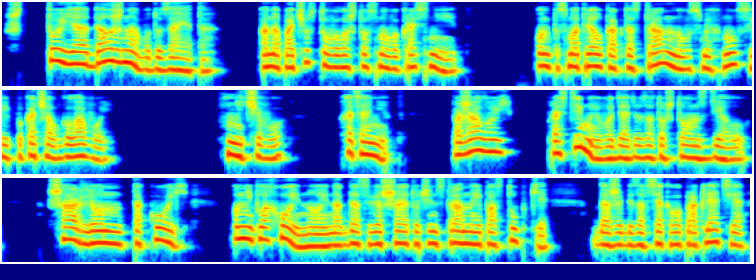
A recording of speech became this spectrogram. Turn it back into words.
«Что я должна буду за это?» Она почувствовала, что снова краснеет. Он посмотрел как-то странно, усмехнулся и покачал головой. «Ничего. Хотя нет. Пожалуй, прости моего дядю за то, что он сделал. Шарль, он такой... Он неплохой, но иногда совершает очень странные поступки, даже безо всякого проклятия.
